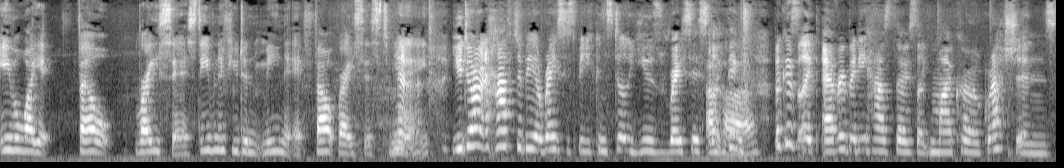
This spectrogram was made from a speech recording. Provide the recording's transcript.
Either way, it felt racist. Even if you didn't mean it, it felt racist to Yeah, me. you don't have to be a racist, but you can still use racist like Uh-huh. things because like everybody has those like microaggressions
